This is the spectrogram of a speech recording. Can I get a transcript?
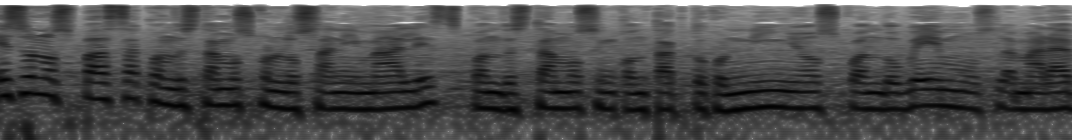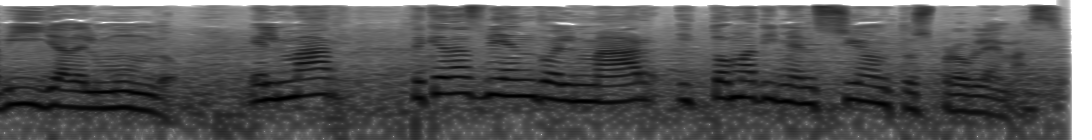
Eso nos pasa cuando estamos con los animales, cuando estamos en contacto con niños, cuando vemos la maravilla del mundo. El mar, te quedas viendo el mar y toma dimensión tus problemas.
